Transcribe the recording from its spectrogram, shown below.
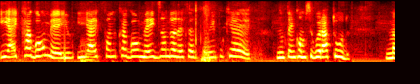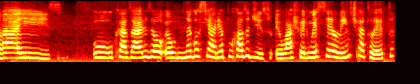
e aí cagou o meio e aí quando cagou o meio desandou a defesa também porque não tem como segurar tudo mas o, o Casares eu, eu negociaria por causa disso eu acho ele um excelente atleta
